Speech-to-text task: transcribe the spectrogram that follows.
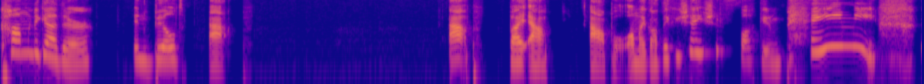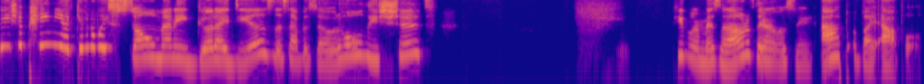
Come together and build app. App by app. Apple. Oh my god, they should, they should fucking pay me. They should pay me. I've given away so many good ideas this episode. Holy shit. People are missing out if they aren't listening. App by Apple.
